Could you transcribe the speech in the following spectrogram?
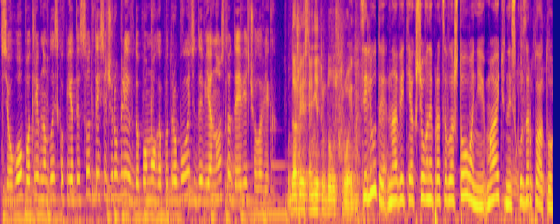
Всього потрібно близько 500 тисяч рублів. Допомоги потребують 99 чоловік. Даже если они трудоустроены. Ці люди, навіть якщо вони працевлаштовані, мають низьку зарплату,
